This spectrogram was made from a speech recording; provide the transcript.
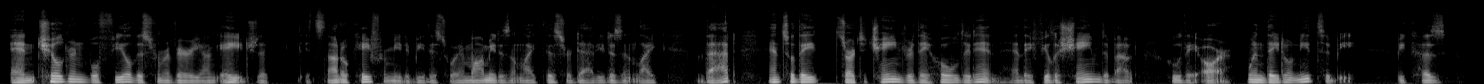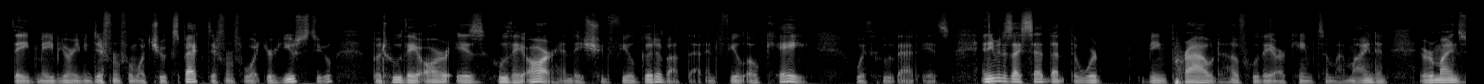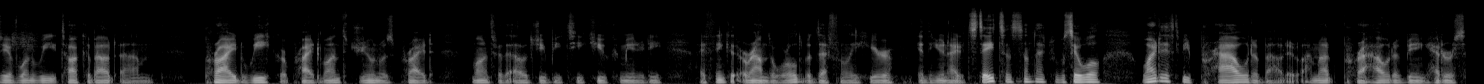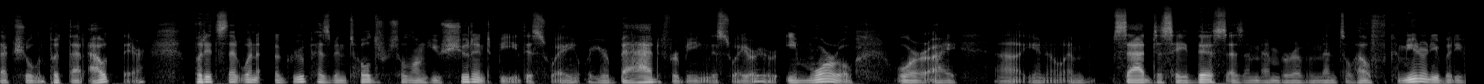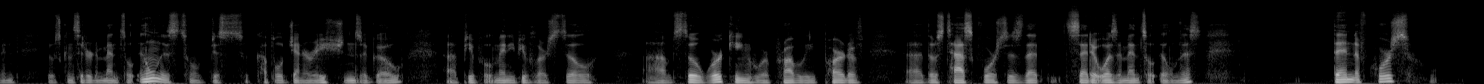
And children will feel this from a very young age that it's not okay for me to be this way. Mommy doesn't like this or daddy doesn't like that. And so they start to change or they hold it in and they feel ashamed about who they are when they don't need to be because they maybe are even different from what you expect, different from what you're used to, but who they are is who they are, and they should feel good about that and feel okay with who that is. And even as I said that, the word being proud of who they are came to my mind, and it reminds me of when we talk about um, Pride Week or Pride Month. June was Pride month for the LGBTQ community, I think around the world, but definitely here in the United States. And sometimes people say, well, why do they have to be proud about it? I'm not proud of being heterosexual and put that out there. But it's that when a group has been told for so long you shouldn't be this way, or you're bad for being this way, or you're immoral, or I, uh, you know, am sad to say this as a member of a mental health community, but even it was considered a mental illness till just a couple generations ago. Uh, people, many people are still um, still working who are probably part of uh, those task forces that said it was a mental illness. Then, of course,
